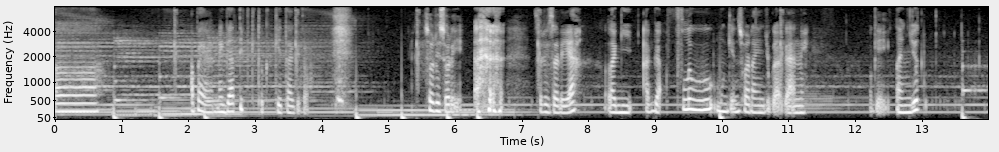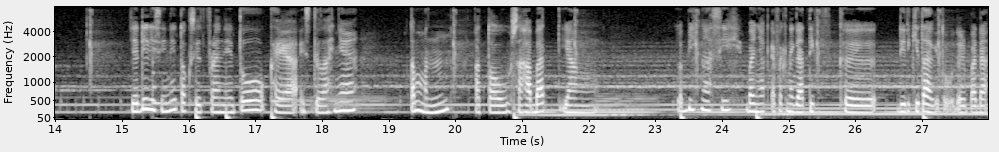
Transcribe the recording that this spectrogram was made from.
uh, apa ya negatif gitu ke kita gitu. Sorry sorry. Sorry sorry ya. Lagi agak flu mungkin suaranya juga agak aneh. Oke lanjut. Jadi di sini toxic friend itu kayak istilahnya temen atau sahabat yang lebih ngasih banyak efek negatif ke diri kita gitu daripada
